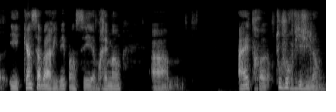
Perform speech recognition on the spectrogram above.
euh, et quand ça va arriver, pensez vraiment à, à être toujours vigilant.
